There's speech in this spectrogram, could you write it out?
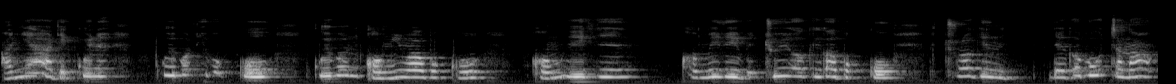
아니야, 내 꿀은 꿀벌이 먹고 꿀벌은 거미가 먹고 거미는 거미를 메추라기가 먹고 메추라기는 내가 먹었잖아.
